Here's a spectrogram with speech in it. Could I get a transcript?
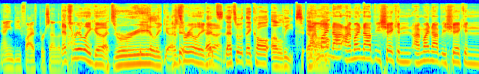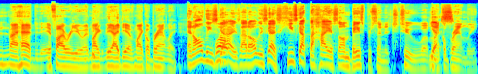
95% of the time. That's really good. That's really good. That's really good. that's what they call elite. I might not. I might not be shaking. I might not be shaking my head if I were you at Mike, the idea of Michael Brantley. And all these Well- guys, out of all these guys, he's got the highest on base percentage too. Uh, Yes. Michael Brantley,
